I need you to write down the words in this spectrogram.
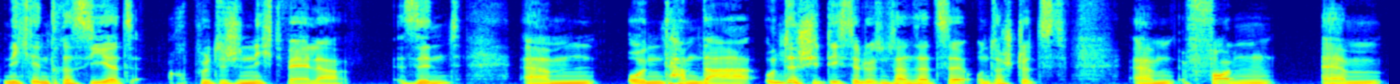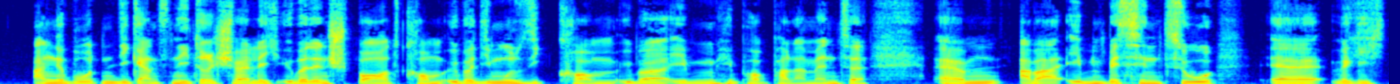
nicht interessiert, auch politische Nichtwähler sind ähm, und haben da unterschiedlichste Lösungsansätze unterstützt ähm, von ähm, Angeboten, die ganz niedrigschwellig über den Sport kommen, über die Musik kommen, über eben Hip-Hop-Parlamente, ähm, aber eben bis hin zu äh, wirklich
